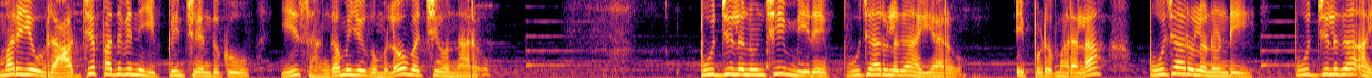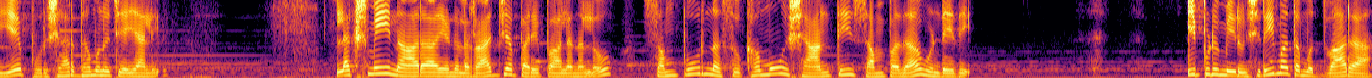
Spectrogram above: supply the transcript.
మరియు రాజ్య పదవిని ఇప్పించేందుకు ఈ సంగమయుగములో వచ్చి ఉన్నారు. పూజ్యుల నుంచి మీరే పూజారులుగా అయ్యారు. ఇప్పుడు మరలా పూజారుల నుండి పూజ్యులుగా అయ్యే పురుషార్థమును చేయాలి. లక్ష్మీనారాయణుల రాజ్య పరిపాలనలో సంపూర్ణ సుఖము శాంతి సంపద ఉండేది. ఇప్పుడు మీరు శ్రీమతము ద్వారా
